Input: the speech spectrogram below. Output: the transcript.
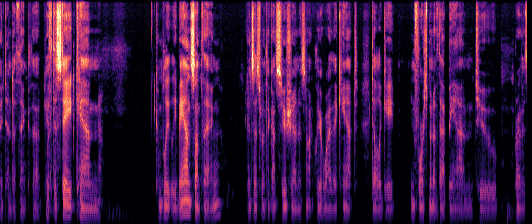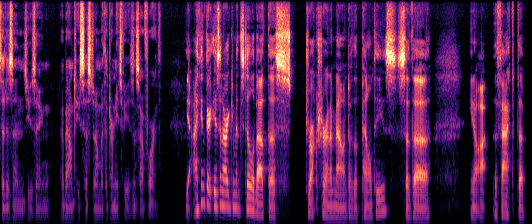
I tend to think that if the state can completely ban something consistent with the Constitution, it's not clear why they can't delegate enforcement of that ban to private citizens using a bounty system with attorney's fees and so forth. Yeah, I think there is an argument still about the structure and amount of the penalties. So the, you know, the fact that the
